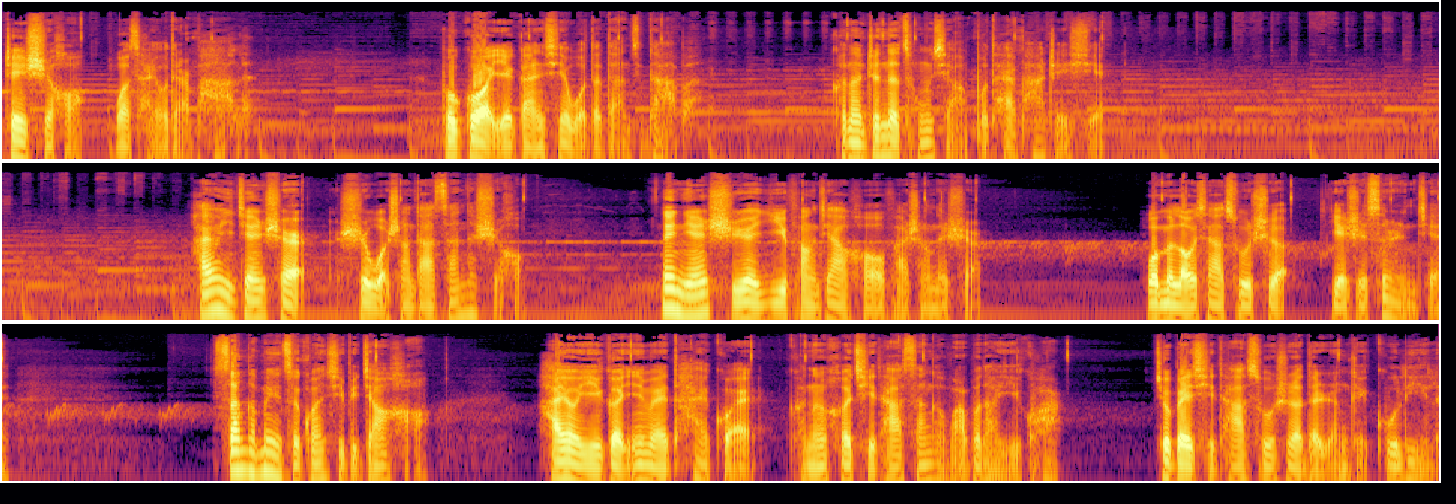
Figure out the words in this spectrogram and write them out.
这时候我才有点怕了。不过也感谢我的胆子大吧，可能真的从小不太怕这些。还有一件事儿是我上大三的时候，那年十月一放假后发生的事儿。我们楼下宿舍也是四人间，三个妹子关系比较好，还有一个因为太乖，可能和其他三个玩不到一块儿，就被其他宿舍的人给孤立了。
